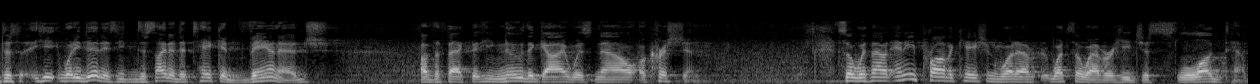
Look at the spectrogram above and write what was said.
just, he, what he did is he decided to take advantage of the fact that he knew the guy was now a Christian. So without any provocation whatever, whatsoever, he just slugged him.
